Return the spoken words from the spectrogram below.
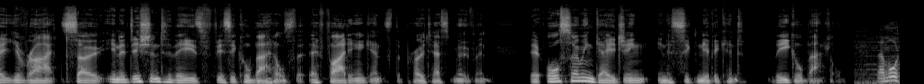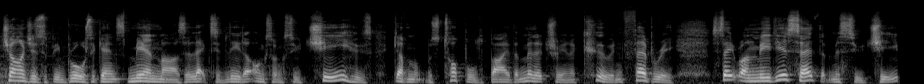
you're right. So, in addition to these physical battles that they're fighting against the protest movement, they're also engaging in a significant legal battle. Now, more charges have been brought against Myanmar's elected leader Aung San Suu Kyi, whose government was toppled by the military in a coup in February. State run media said that Ms Suu Kyi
